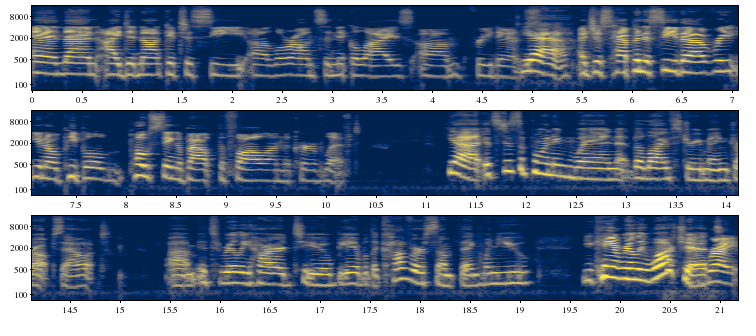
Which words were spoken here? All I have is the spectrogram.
And then I did not get to see uh Laurence and Nikolai's um free dance. Yeah. I just happened to see the re, you know, people posting about the fall on the curve lift. Yeah, it's disappointing when the live streaming drops out. Um, it's really hard to be able to cover something when you you can't really watch it, Right.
